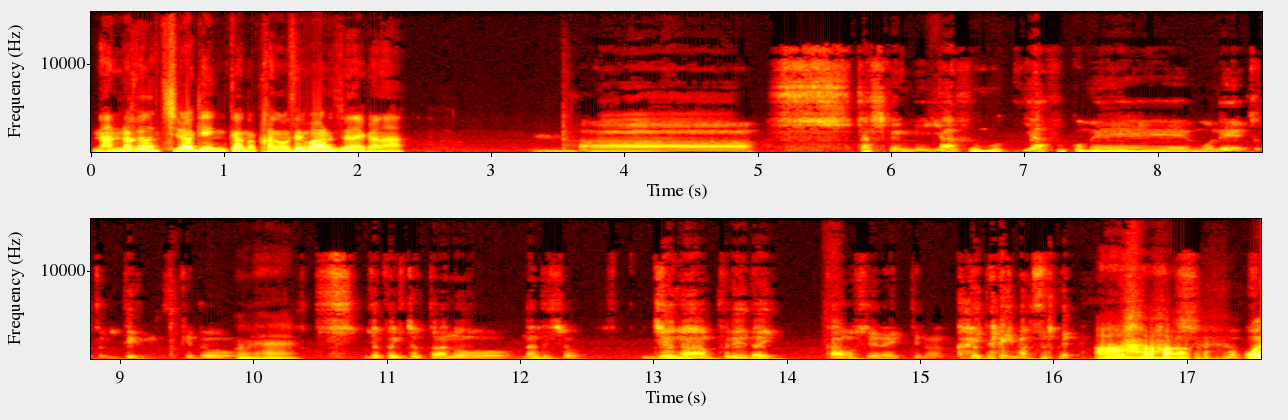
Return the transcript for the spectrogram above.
何らかの血は喧嘩の可能性もあるんじゃないかな。ああ、確かにね、ヤフも、ヤフコメもね、ちょっと見てるんですけど、はいはい。やっぱりちょっとあの、なんでしょう、10万プレイ代かもしれないっていうのは 書いてありますね。ああ、同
